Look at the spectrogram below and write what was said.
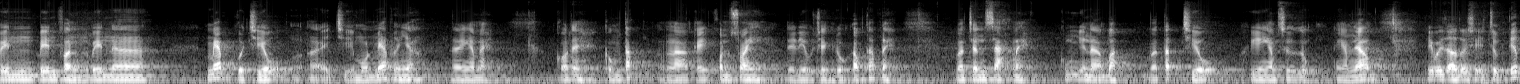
bên bên phần bên à, mép của chiếu. Đấy, chỉ một mép thôi nhá. Đây anh em này. Có thể công tắc là cái con xoay để điều chỉnh độ cao thấp này và chân sạc này cũng như là bật và tắt chiếu khi anh em sử dụng anh em nhé thì bây giờ tôi sẽ trực tiếp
